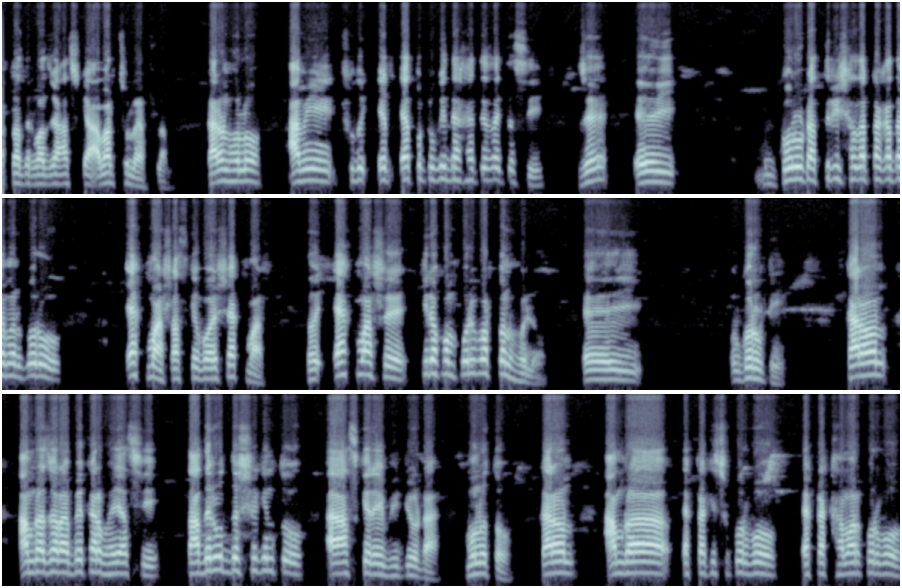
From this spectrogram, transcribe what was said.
আপনাদের মাঝে আজকে আবার চলে আসলাম। কারণ হলো, আমি শুধু এতটুকুই দেখাতে চাইতেছি যে এই গরুটা ত্রিশ হাজার টাকা দামের গরু, এক মাস, আজকে বয়স এক মাস। তো এক মাসে কীরকম পরিবর্তন হইল? এই গরুটি। কারণ আমরা যারা বেকার ভাই আছি, তাদের উদ্দেশ্যে কিন্তু আজকের এই ভিডিওটা মূলত। কারণ আমরা একটা কিছু করব, একটা খামার করব,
